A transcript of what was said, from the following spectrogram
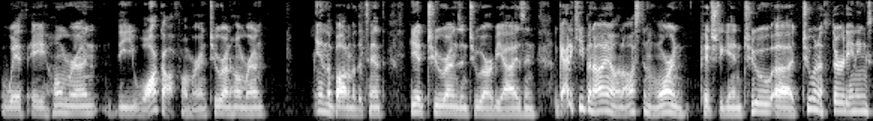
with a home run, the walk-off home run, two-run home run in the bottom of the tenth. He had two runs and two RBIs, and a guy to keep an eye on. Austin Warren pitched again, two uh, two and a third innings,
